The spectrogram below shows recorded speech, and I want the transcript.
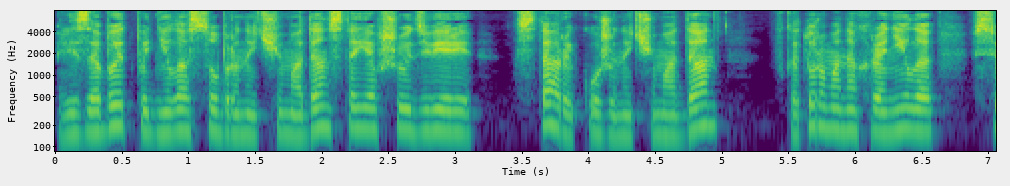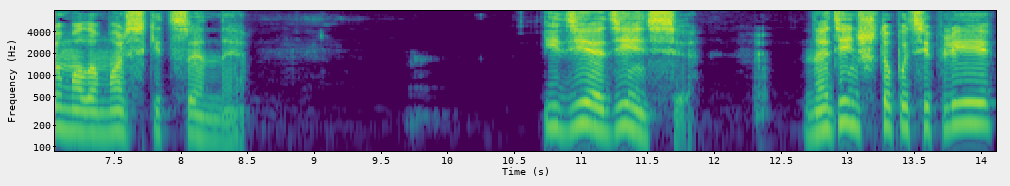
Элизабет подняла собранный чемодан, стоявший у двери, старый кожаный чемодан, в котором она хранила все маломальски ценное. «Иди оденься. Надень что потеплее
